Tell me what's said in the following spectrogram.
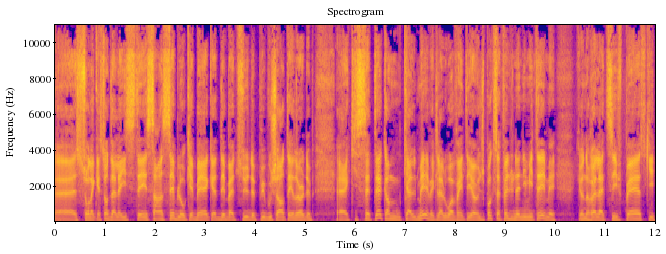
euh, sur la question de la laïcité, sensible au Québec, débattue depuis Bouchard-Taylor, euh, qui s'était comme calmé avec la loi 21. Je dis pas que ça fait l'unanimité, mais qu'il y a une relative paix, qui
